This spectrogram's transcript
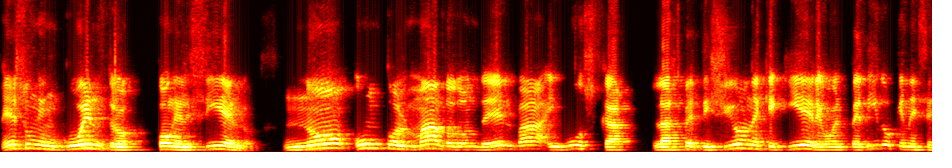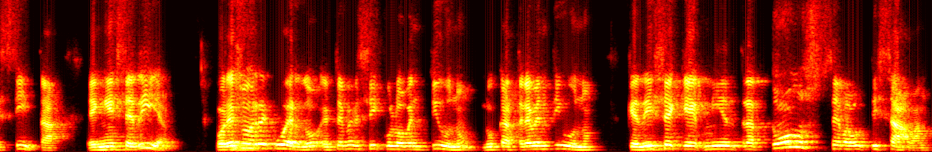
es un encuentro con el cielo, no un colmado donde Él va y busca las peticiones que quiere o el pedido que necesita en ese día. Por eso recuerdo este versículo 21, Lucas 3, 21, que dice que mientras todos se bautizaban,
